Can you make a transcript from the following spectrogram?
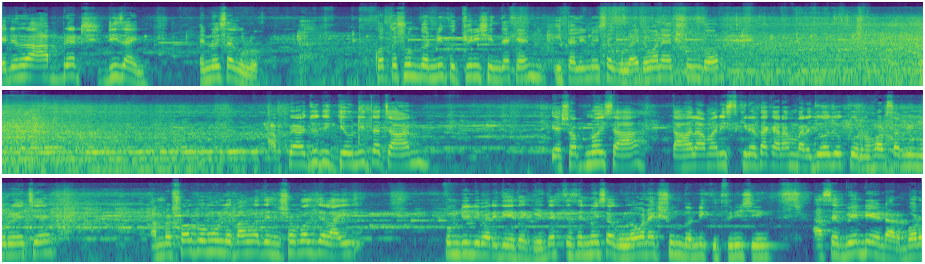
এটি হলো আপডেট ডিজাইন এই নৈসাগুলো। কত সুন্দর নিখুঁত ফিনিশিং দেখেন, ইতালি নৈশাগুলো, এটা অনেক সুন্দর। আপনারা যদি কেউ নিতে চান এসব নৈশা, তাহলে আমার স্ক্রিনে থাকা নাম্বারে যোগাযোগ করুন, হোয়াটসঅ্যাপ ইমো রয়েছে। আমরা স্বল্প মূল্যে বাংলাদেশের সকল জেলায় হোম ডেলিভারি দিয়ে থাকি। দেখতেছেন নৈশাগুলো অনেক সুন্দর, নিখুঁত ফিনিশিং আছে ভেন্ডিয়েটার বড়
